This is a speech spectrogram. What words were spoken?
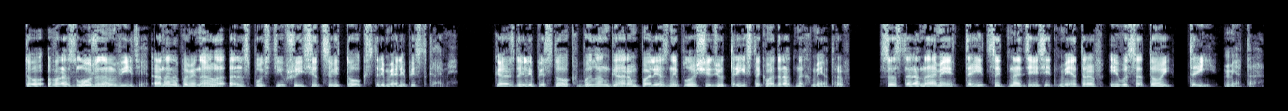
то в разложенном виде она напоминала распустившийся цветок с тремя лепестками. Каждый лепесток был ангаром полезной площадью 300 квадратных метров, со сторонами 30 на 10 метров и высотой 3 метра.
